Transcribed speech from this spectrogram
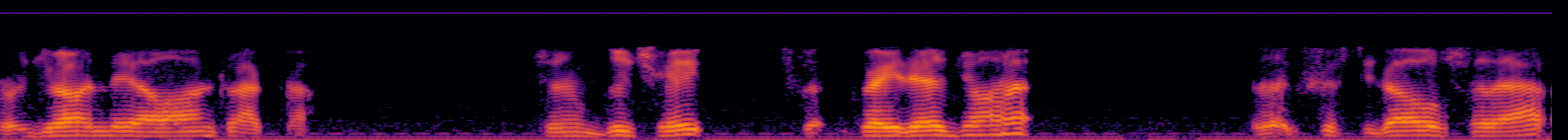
for John Deere lawn tractor. It's in good shape. It's got great edge on it. Like fifty dollars for that.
